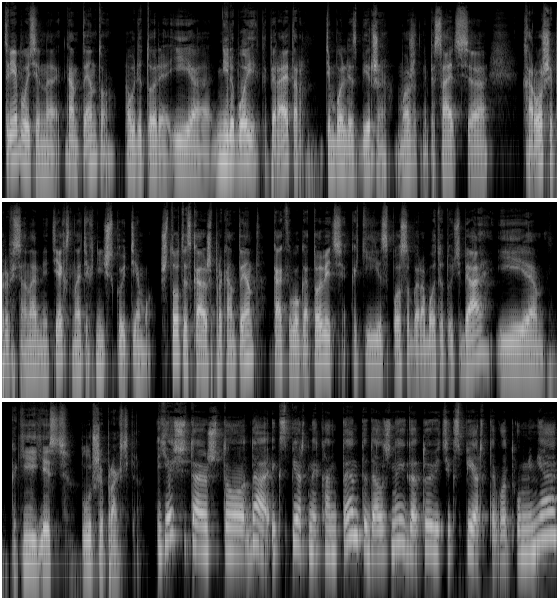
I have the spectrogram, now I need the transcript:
требовательная к контенту аудитория. И э, не любой копирайтер, тем более с биржи, может написать э, хороший профессиональный текст на техническую тему. Что ты скажешь про контент, как его готовить, какие способы работают у тебя и какие есть лучшие практики? Я считаю, что да, экспертный контент должны готовить эксперты. Вот у меня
